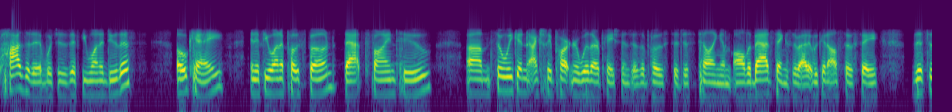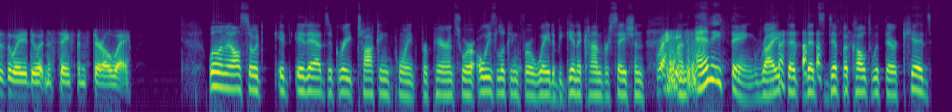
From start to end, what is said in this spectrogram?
positive, which is if you want to do this, okay, and if you want to postpone, that's fine too. Um, so we can actually partner with our patients as opposed to just telling them all the bad things about it. We can also say this is the way to do it in a safe and sterile way. Well, and also it, it, it, adds a great talking point for parents who are always looking for a way to begin a conversation right. on anything, right? That that's difficult with their kids.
